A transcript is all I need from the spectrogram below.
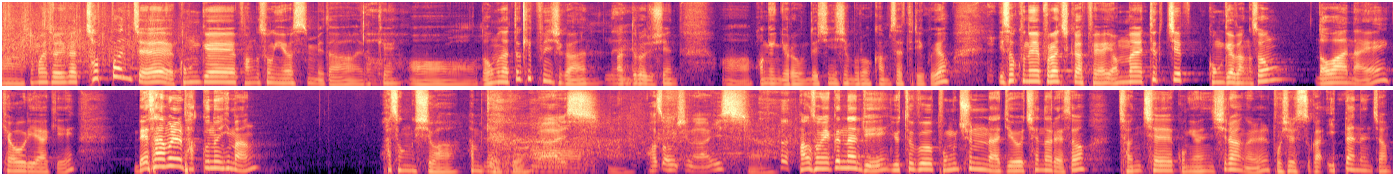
아, 정말 저희가 첫 번째 공개 방송이었습니다. 이렇게 어, 너무나 뜻깊은 시간 네. 만들어주신 어, 관객 여러분들 진심으로 감사드리고요. 이석훈의 브런치 카페 연말 특집 공개 방송 너와 나의 겨울 이야기 내 삶을 바꾸는 희망 화성 씨와 함께했고요. 나이스. 화성 씨 나이스. 자, 방송이 끝난 뒤 유튜브 봉춘 라디오 채널에서 전체 공연 실황을 보실 수가 있다는 점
